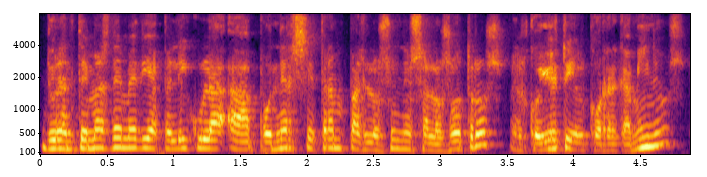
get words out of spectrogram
durante más de media película a ponerse trampas los unos a los otros, el coyote y el correcaminos,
